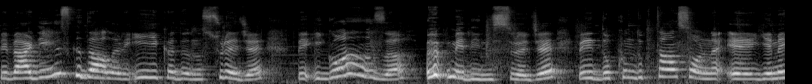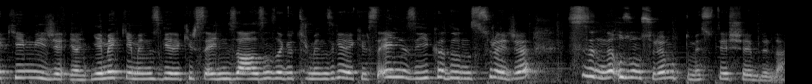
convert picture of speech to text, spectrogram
ve verdiğiniz gıdaları iyi yıkadığınız sürece ve iguananızı öpmediğiniz sürece ve dokunduktan sonra e, yemek yemeyecek yani yemek yemeniz gerekirse elinizi ağzınıza götürmeniz gerekirse elinizi yıkadığınız sürece sizinle uzun süre mutlu mesut yaşayabilirler.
